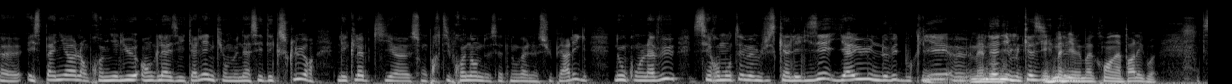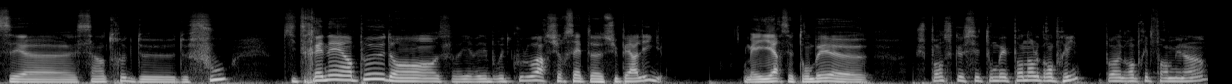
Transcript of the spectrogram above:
euh, espagnoles en premier lieu, anglaises et italiennes, qui ont menacé d'exclure les clubs qui euh, sont partie prenante de cette nouvelle Super League. Donc on l'a vu, c'est remonté même jusqu'à l'Elysée, il y a eu une levée de bouclier unanime, quasiment. Emmanuel Macron en a parlé, quoi. C'est un truc de, de fou qui traînait un peu dans... Il y avait des bruits de couloir sur cette Super League mais hier, c'est tombé. Euh, je pense que c'est tombé pendant le Grand Prix, pendant le Grand Prix de Formule 1.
